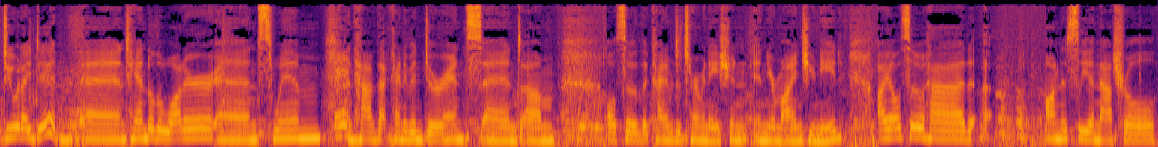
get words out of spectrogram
do what I did and handle the water and swim and have that kind of endurance. And um, also the kind of determination in your mind you need. I also had, honestly, a natural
